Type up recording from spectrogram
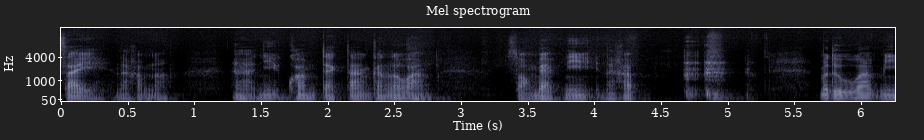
ไซนะครับเนาะอ่านี่ความแตกต่างกันระหว่าง 2 แบบนี้นะครับ มาดูว่ามี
